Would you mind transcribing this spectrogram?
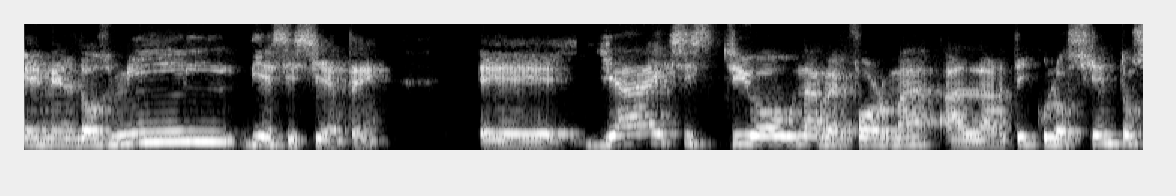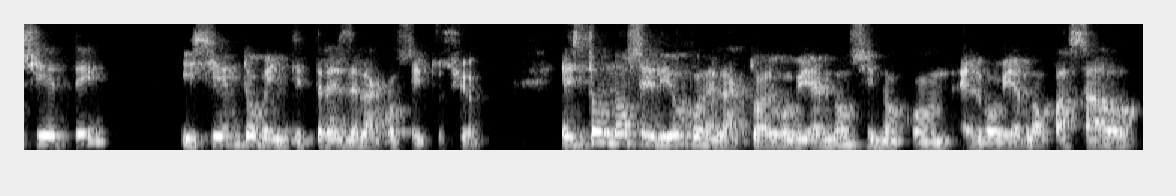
En el 2017 eh, ya existió una reforma al artículo 107 y 123 de la Constitución. Esto no se dio con el actual gobierno, sino con el gobierno pasado,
